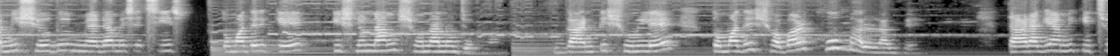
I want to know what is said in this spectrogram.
আমি শুধু ম্যাডাম এসেছি তোমাদেরকে কৃষ্ণ নাম শোনানোর জন্য। গানটি শুনলে তোমাদের সবার খুব ভালো লাগবে। তার আগে আমি কিছু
